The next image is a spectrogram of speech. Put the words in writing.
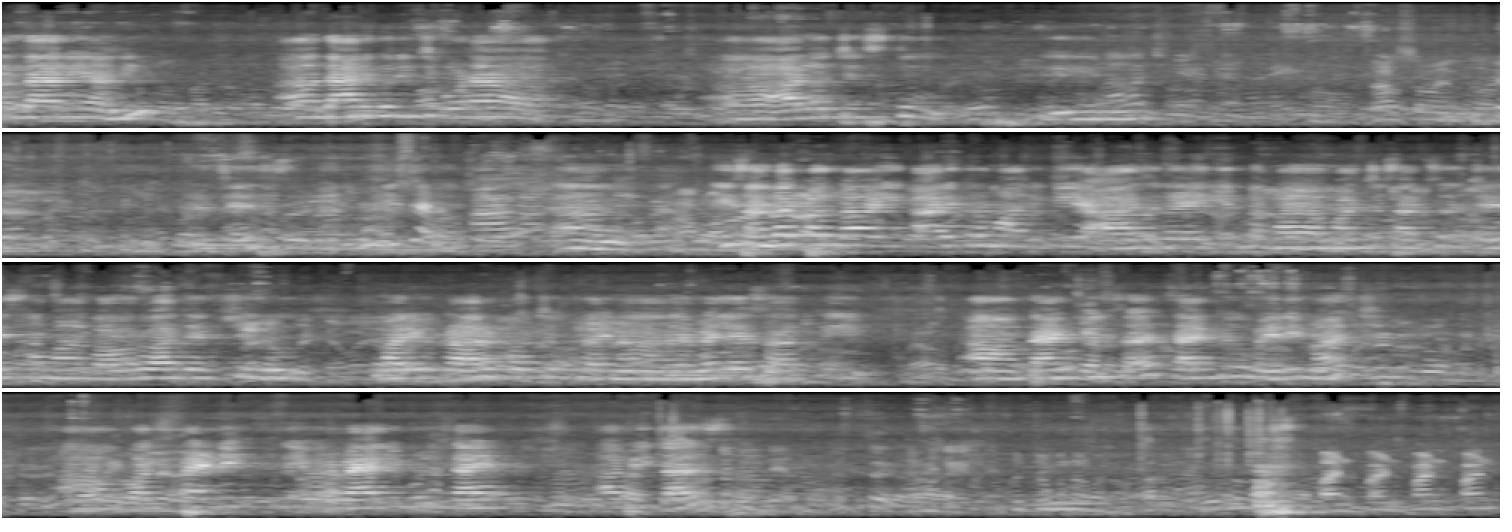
అందాలి అని దాని గురించి కూడా ఆలోచిస్తూ ఈ ఈ సందర్భంగా ఈ కార్యక్రమానికి హాజరై ఇంత మంచి సక్సెస్ చేసిన మా గౌరవాధ్యక్షులు మరియు ప్రారంభోత్సవులైన ఎమ్మెల్యే సార్కి thank you sir thank you very much for spending your valuable time with us పండ్ పండ్ పండ్ పండ్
